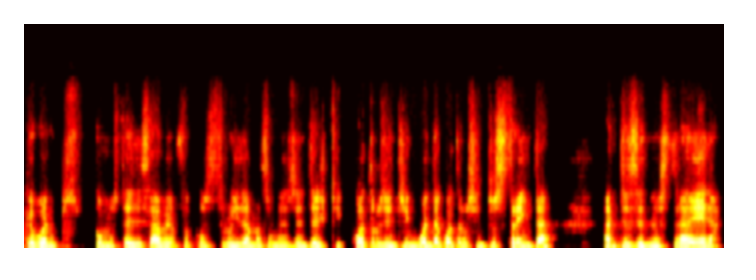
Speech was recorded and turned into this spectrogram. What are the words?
que bueno, pues como ustedes saben, fue construida más o menos entre el 450 430 antes de nuestra era.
